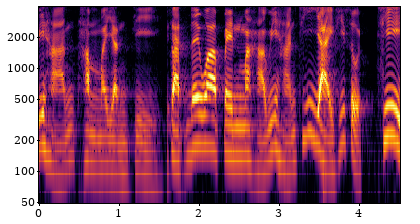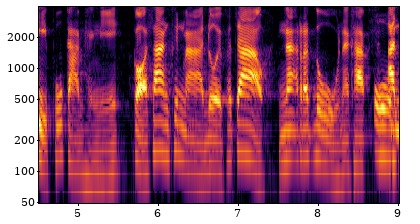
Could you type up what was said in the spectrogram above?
วิหารธรรมยันจี จัดได้ว่าเป็นมหาวิหารที่ใหญ่ที่สุดที่ภูกามแห่งนี้ก่อสร้างขึ้นมาโดยพระเจ้านรตูนะครับโอ้อัน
